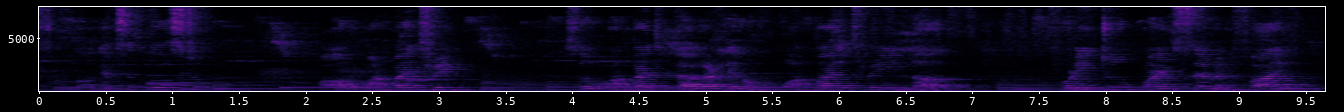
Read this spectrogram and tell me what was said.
so log x equals to power one by three So 1 by 3 by agar le 1 by 3 log 42.75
